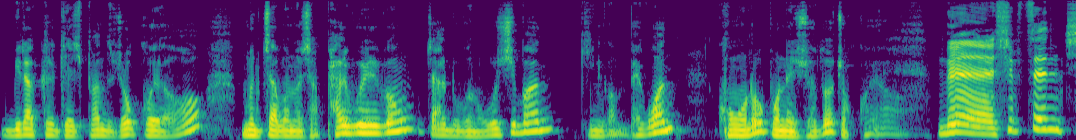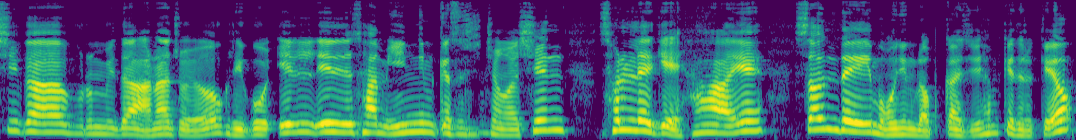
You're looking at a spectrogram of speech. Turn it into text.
miracle 게시판도 좋고요. 문자번호 샵 #8910 짧은 건 50원, 긴 건 100원 콩으로 보내주셔도 좋고요. 네, 10cm가 부릅니다. 안아줘요. 그리고 1132님께서 신청하신 설레게 하하의 Sunday Morning Love까지 함께 들을게요.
